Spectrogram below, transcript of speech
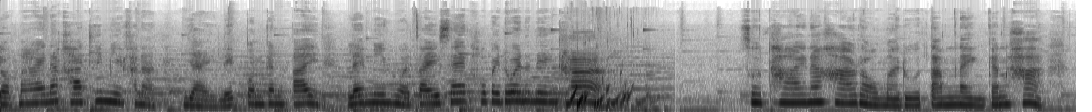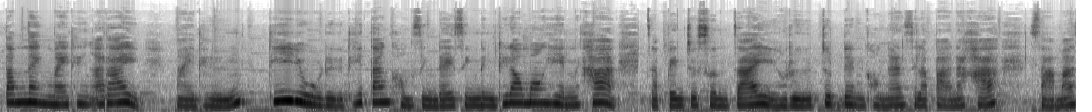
ดอกไม้นะคะ ที่มีขนาดใหญ่เล็กปนกันไป และมีหัวใจแทรกเข้าไปด้วยนั่นเองค่ะ สุดท้ายนะคะเรามาดูตำแหน่งกันค่ะ ตำแหน่งหมายถึงอะไร หมายถึง ที่อยู่หรือที่ตั้งของสิ่งใดสิ่งหนึ่งที่เรามองเห็นค่ะ จะเป็นจุดสนใจหรือจุดเด่นของงานศิลปะนะคะ สามารถ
